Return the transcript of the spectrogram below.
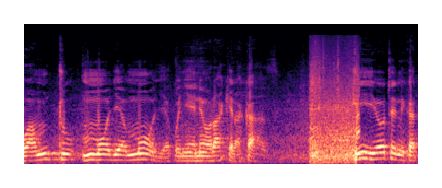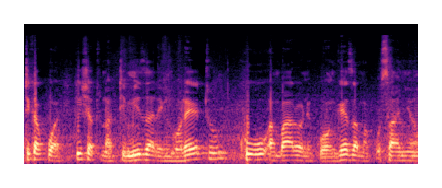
wa mtu mmoja mmoja kwenye eneo lake la kazi. Hii yote ni katika kuhakikisha tunatimiza lengo letu kuu ambalo ni kuongeza makusanyo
